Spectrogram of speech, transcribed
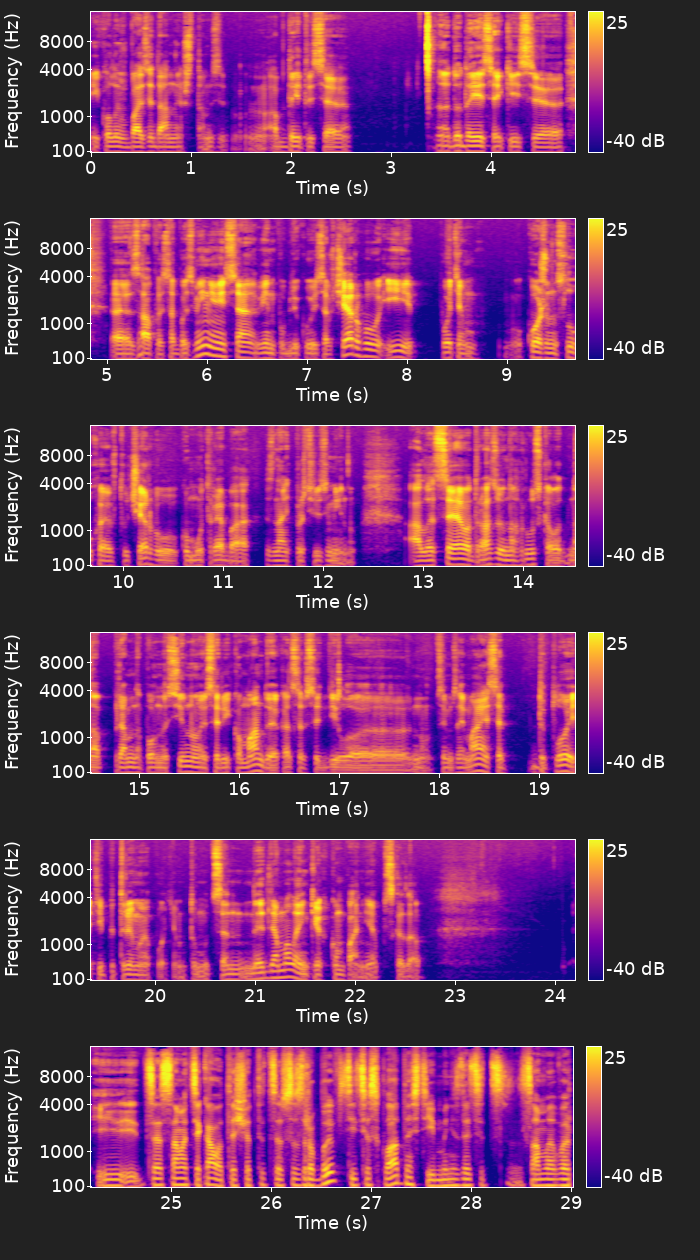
і коли в базі даних там апдейтиться додається якийсь е, е, запис або змінюється, він публікується в чергу, і потім кожен слухає в ту чергу, кому треба знати про цю зміну. Але це одразу нагрузка одна прямо на повноцінну SRE команду, яка це все діло ну, цим займається, деплоїть і підтримує потім. Тому це не для маленьких компаній, я б сказав. І це саме цікаво, те, що ти це все зробив, всі ці складності, і мені здається, це саме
